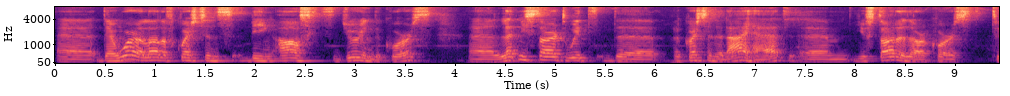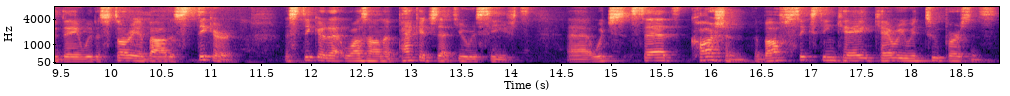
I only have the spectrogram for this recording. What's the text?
Uh, there were a lot of questions being asked during the course. Uh, let me start with the a question that I had. Um, you started our course today with a story about a sticker, a sticker that was on a package that you received, uh, which said "Caution: Above 16k, carry with two persons."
